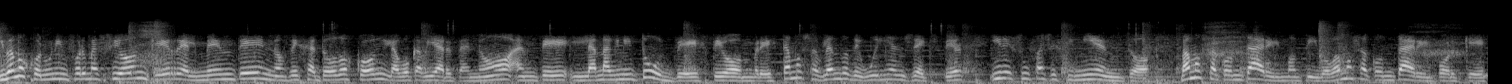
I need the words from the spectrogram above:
Y vamos con una información que realmente nos deja a todos con la boca abierta, ¿no? Ante la magnitud de este hombre. Estamos hablando de William Shakespeare y de su fallecimiento. Vamos a contar el motivo, vamos a contar el porqué.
